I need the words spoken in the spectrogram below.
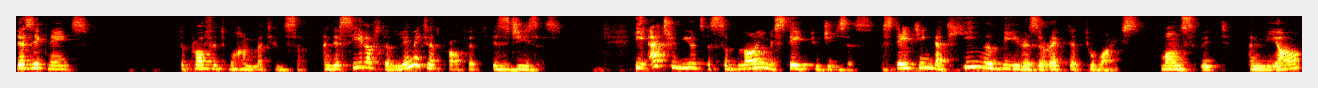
designates the Prophet Muhammad himself, and the seal of the limited prophet is Jesus. He attributes a sublime state to Jesus, stating that he will be resurrected twice, once with Anbiya,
